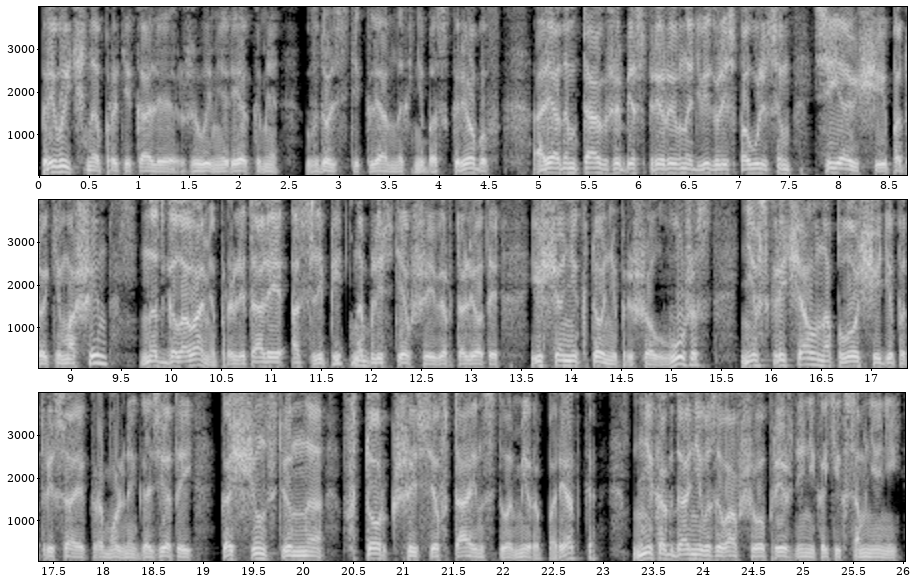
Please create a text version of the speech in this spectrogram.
привычно протекали живыми реками вдоль стеклянных небоскребов, а рядом также беспрерывно двигались по улицам сияющие потоки машин, над головами пролетали ослепительно блестевшие вертолеты. Еще никто не пришел в ужас, не вскричал на площади, потрясая крамольной газетой, кощунственно вторгшийся в таинство миропорядка, никогда не вызывавшего прежде никаких сомнений.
